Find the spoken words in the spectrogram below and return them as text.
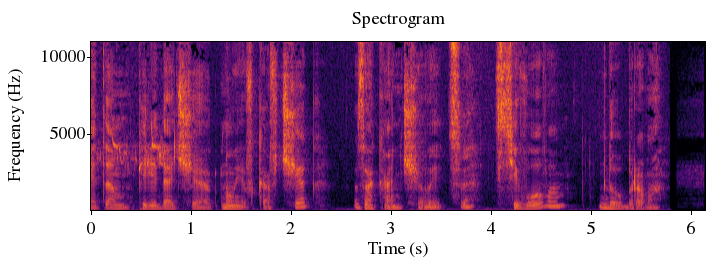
На этом передача «Ноев ковчег» заканчивается. Всего вам доброго.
